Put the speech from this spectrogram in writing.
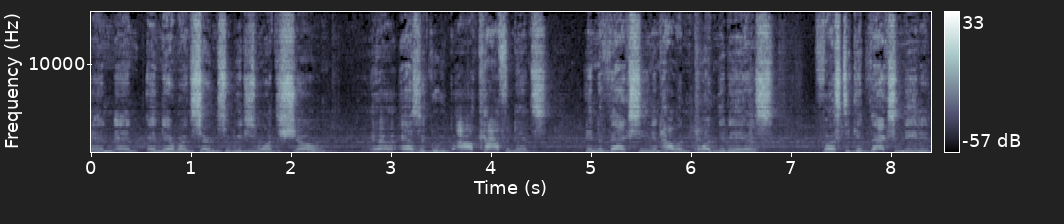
and, and, and they're uncertain. So we just want to show, uh, as a group, our confidence in the vaccine and how important it is for us to get vaccinated,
